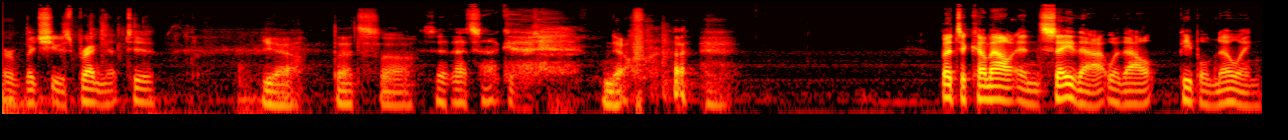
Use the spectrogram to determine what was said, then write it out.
or when she was pregnant too. Yeah, that's uh, So that's not good. no. But to come out and say that without people knowing,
